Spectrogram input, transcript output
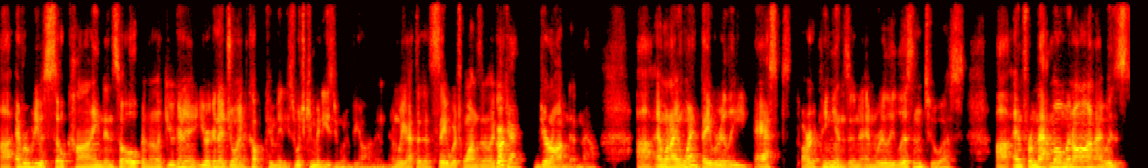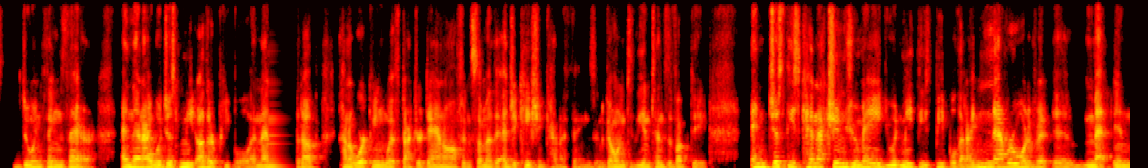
uh, everybody was so kind and so open. They're like, "You're gonna you're gonna join a couple committees. Which committees do you want to be on?" And, and we got to say which ones. And they're like, "Okay, you're on them now." Uh, and when I went, they really asked our opinions and, and really listened to us. Uh, and from that moment on, I was doing things there. And then I would just meet other people and then ended up kind of working with Dr. Danoff and some of the education kind of things and going to the intensive update. And just these connections you made, you would meet these people that I never would have uh, met in,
